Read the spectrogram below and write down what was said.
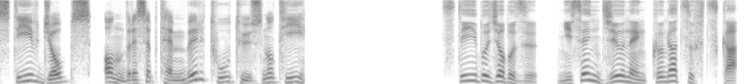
Steve Jobs, 2. september 2010. スティーブ・ジョブズ、2010年9月2日。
